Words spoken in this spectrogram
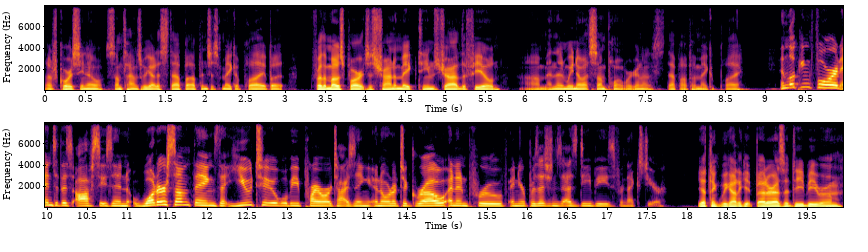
Of course, you know sometimes we got to step up and just make a play, but for the most part, just trying to make teams drive the field, um, and then we know at some point we're gonna step up and make a play. And looking forward into this offseason, what are some things that you two will be prioritizing in order to grow and improve in your positions as DBs for next year? Yeah, I think we got to get better as a DB room.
